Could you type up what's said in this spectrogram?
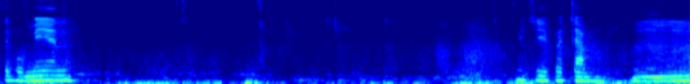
แต่บ่แม่นไม่เจประจำอืม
